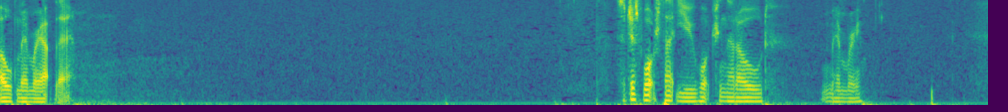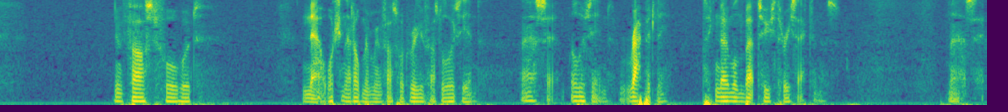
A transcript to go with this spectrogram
old memory up there. So just watch that you watching that old memory. And fast forward. Now, watching that old memory and fast forward really fast all the way to the end. That's it, all to end. Rapidly. Taking no more than about two to three seconds. That's it.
